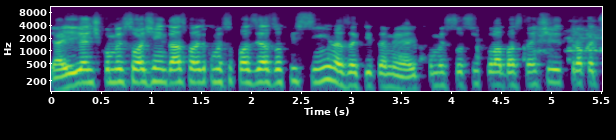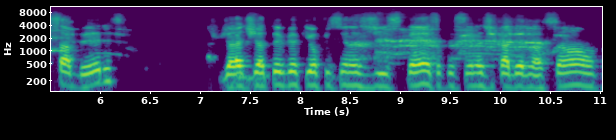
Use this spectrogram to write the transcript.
E aí a gente começou a agendar as paradas, começou a fazer as oficinas aqui também. Aí começou a circular bastante troca de saberes. Já, já teve aqui oficinas de extensa, oficinas de cadernação.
